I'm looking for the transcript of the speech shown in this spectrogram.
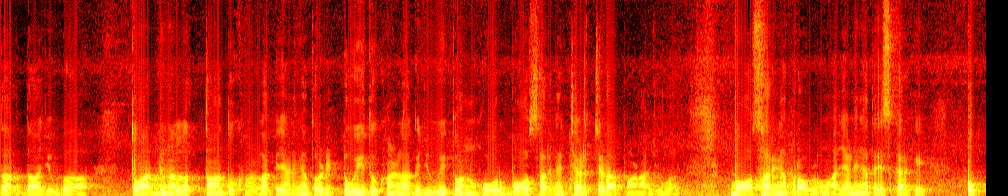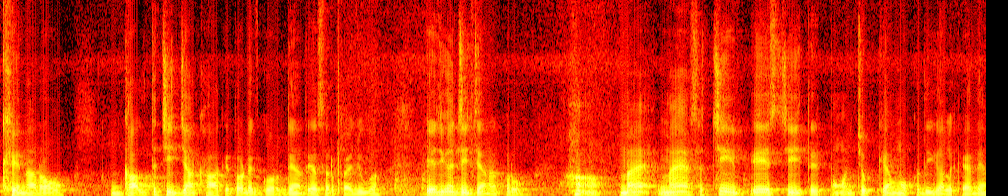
ਦਰਦ ਆ ਜਾਊਗਾ ਤੁਹਾਡੀਆਂ ਲੱਤਾਂ ਦੁਖਣ ਲੱਗ ਜਾਣਗੀਆਂ ਤੁਹਾਡੀ ਢੂਈ ਦੁਖਣ ਲੱਗ ਜੂਗੀ, ਤੁਹਾਨੂੰ ਹੋਰ ਬਹੁਤ ਸਾਰੀਆਂ ਚੜਚੜਾ ਆ ਜੂਗਾ, ਬਹੁਤ ਸਾਰੀਆਂ ਪ੍ਰੋਬਲਮ ਆ ਜਾਣਗੀਆਂ ਤਾਂ ਇਸ ਕਰਕੇ ਭੁੱਖੇ ਨਾ ਰਹੋ, ਗਲਤ ਚੀਜ਼ਾਂ ਖਾ ਕੇ ਤੁਹਾਡੇ ਗੁਰਦਿਆਂ ਤੇ ਅਸਰ ਪੈ ਜੂਗਾ, ਇਹ ਜਿਹੀਆਂ ਚੀਜ਼ਾਂ ਨਾ ਕਰੋ। ਹਾਂ, ਮੈਂ ਮੈਂ ਸੱਚੀ ਇਸ ਚੀਜ਼ ਤੇ ਪਹੁੰਚ ਚੁੱਕਿਆ ਮੁੱਕ ਦੀ ਗੱਲ ਕਹਿ ਦਿਆਂ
